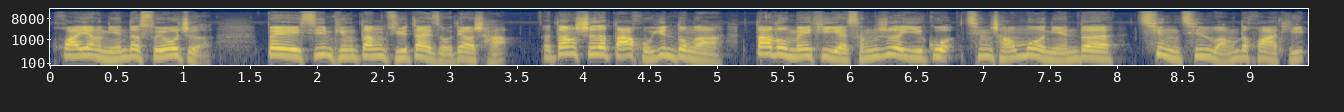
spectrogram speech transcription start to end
花样年的所有者，被习近平当局带走调查。那当时的打虎运动啊，大陆媒体也曾热议过清朝末年的庆亲王的话题，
